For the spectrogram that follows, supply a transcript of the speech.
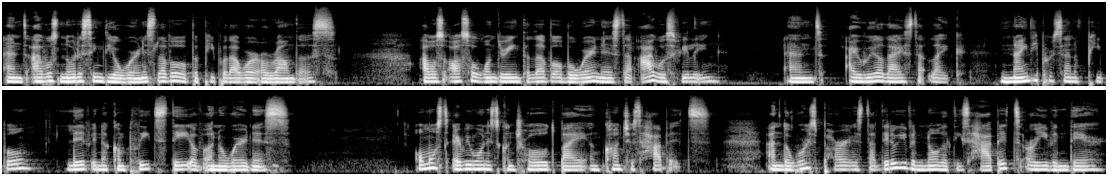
And I was noticing the awareness level of the people that were around us. I was also wondering the level of awareness that I was feeling. And I realized that like 90% of people live in a complete state of unawareness. Almost everyone is controlled by unconscious habits. And the worst part is that they don't even know that these habits are even there.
